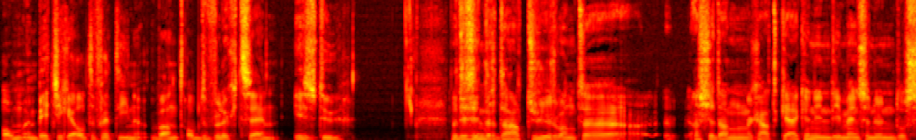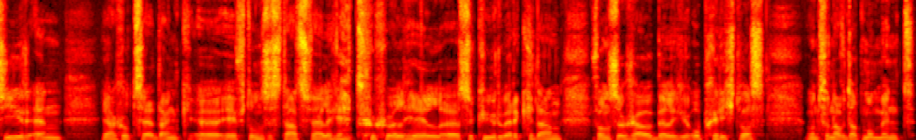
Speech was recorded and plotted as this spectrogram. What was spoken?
om een beetje geld te verdienen, want op de vlucht zijn is duur. Dat is inderdaad duur, want uh, als je dan gaat kijken in die mensen hun dossier en ja, godzijdank uh, heeft onze staatsveiligheid toch wel heel uh, secuur werk gedaan van zo gauw België opgericht was. Want vanaf dat moment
